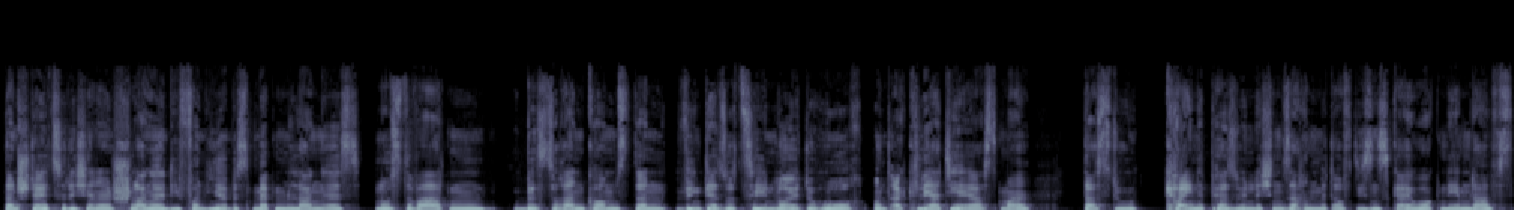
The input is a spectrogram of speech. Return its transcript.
Dann stellst du dich in eine Schlange, die von hier bis Meppen lang ist, musst du warten, bis du rankommst, dann winkt er so zehn Leute hoch und erklärt dir erstmal, dass du keine persönlichen Sachen mit auf diesen Skywalk nehmen darfst.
